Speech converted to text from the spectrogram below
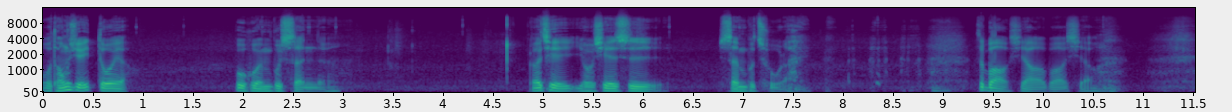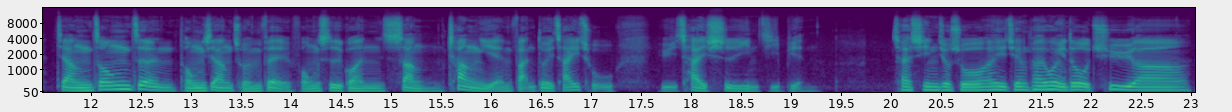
我同学一堆啊，不婚不生的，而且有些是生不出来，这不好笑，不好笑。蒋中正同向存废，冯世官上畅言反对拆除，与蔡适应激辩。蔡新就说：“哎，以前开会你都有去啊，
